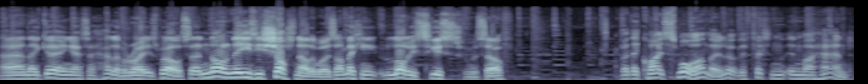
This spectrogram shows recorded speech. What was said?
And they're going at a hell of a rate as well. So they're not an easy shot, in other words. I'm making a lot of excuses for myself. But they're quite small, aren't they? Look, they fit in, in my hand.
